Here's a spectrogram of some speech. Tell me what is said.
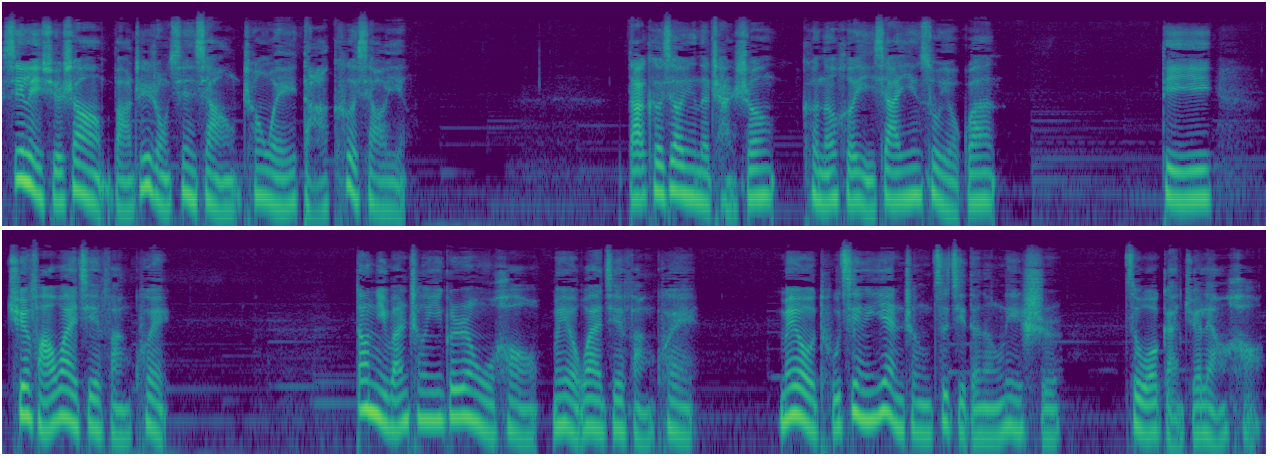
心理学上把这种现象称为达克效应。达克效应的产生可能和以下因素有关：第一，缺乏外界反馈。当你完成一个任务后，没有外界反馈，没有途径验证自己的能力时，自我感觉良好，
